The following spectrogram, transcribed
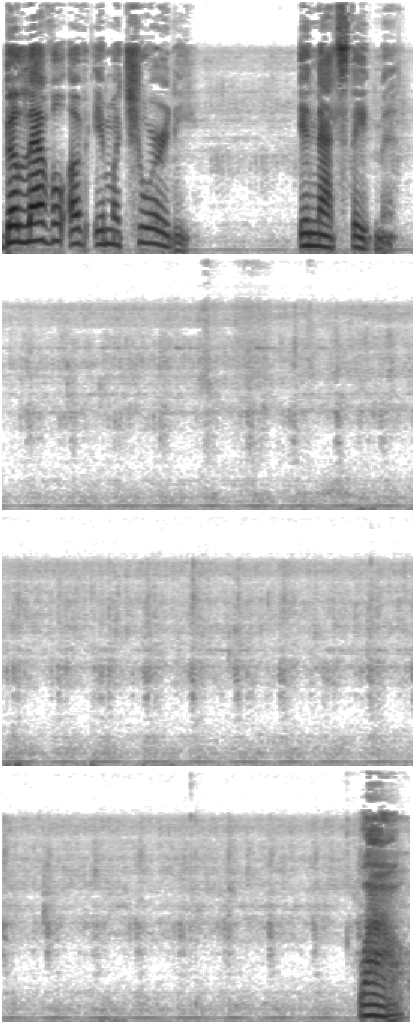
the level of immaturity in that statement? Wow.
